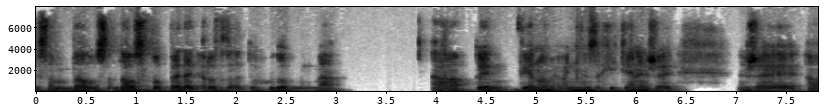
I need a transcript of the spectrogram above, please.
to sa, dalo, dalo sa to predať a rozdať to chudobným. A, a to je v jednom evaníliu zachytené, že, že, a,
